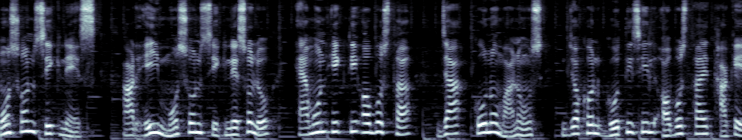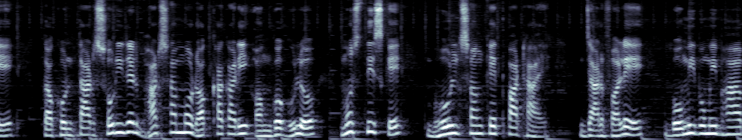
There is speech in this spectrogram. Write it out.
মোশন সিকনেস, আর এই মোশন সিকনেস হলো এমন একটি অবস্থা যা কোনো মানুষ যখন গতিশীল অবস্থায় থাকে, তখন তার শরীরের ভারসাম্য রক্ষাকারী অঙ্গগুলো মস্তিষ্কে ভুল সংকেত পাঠায়, যার ফলে বমি বমি ভাব,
